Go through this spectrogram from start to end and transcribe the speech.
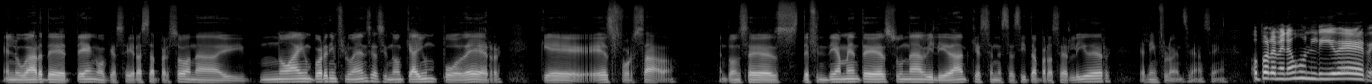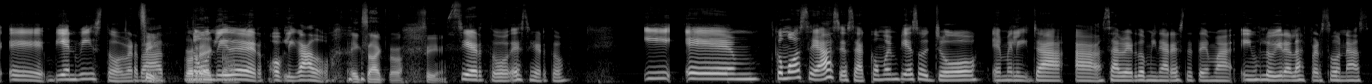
en lugar de tengo que seguir a esa persona. Y no hay un poder de influencia, sino que hay un poder que es forzado. Entonces, definitivamente es una habilidad que se necesita para ser líder, es la influencia, sí. O por lo menos un líder eh, bien visto, ¿verdad? no un líder obligado. Exacto, sí. cierto, es cierto. ¿Y em, cómo se hace? O sea, ¿cómo empiezo yo, Emily, ya a saber dominar este tema, influir a las personas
